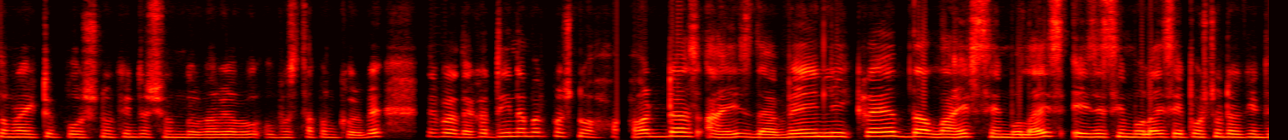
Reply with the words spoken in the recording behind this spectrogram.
তোমরা একটু প্রশ্ন কিন্তু সুন্দরভাবে উপস্থাপন করবে। এরপর দেখো দুই নম্বর প্রশ্ন what does eyes the vainly crave the light symbolize এই যে সিম্বলাইজ এই প্রশ্নটাও কিন্তু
